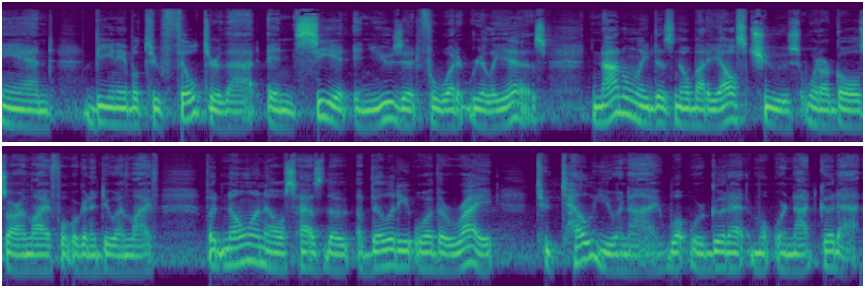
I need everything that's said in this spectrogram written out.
and being able to filter that and see it and use it for what it really is. Not only does nobody else choose what our goals are in life, what we're going to do in life, but no one else has the ability or the right to tell you and I what we're good at and what we're not good at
